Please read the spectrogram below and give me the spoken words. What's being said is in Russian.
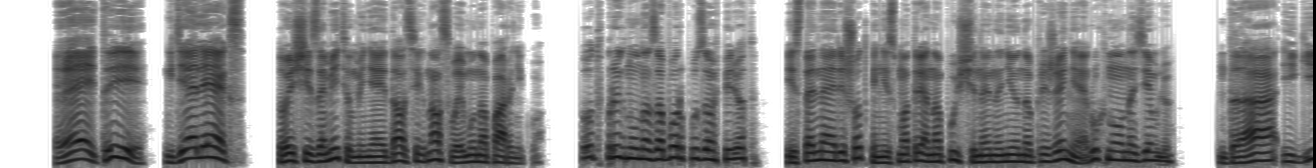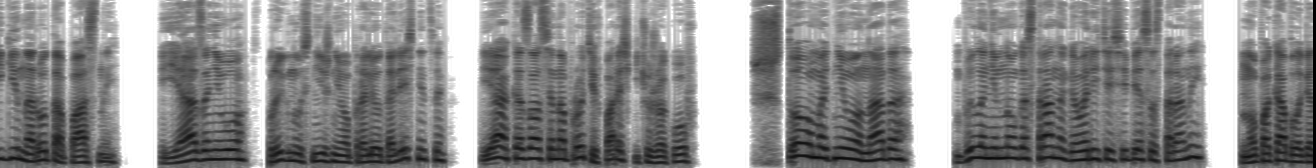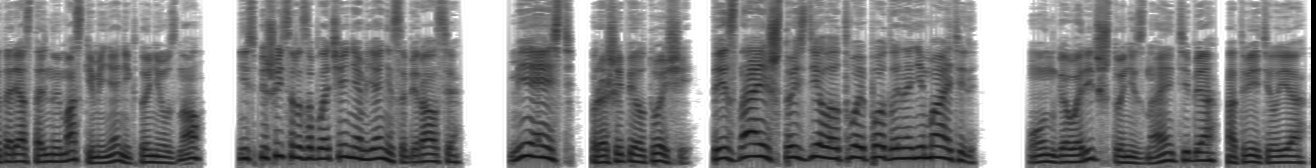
«Эй, ты! Где Алекс?» Тощий заметил меня и дал сигнал своему напарнику. Тот прыгнул на забор пузом вперед, и стальная решетка, несмотря на пущенное на нее напряжение, рухнула на землю. Да, и Гиги народ опасный. Я за него, спрыгнув с нижнего пролета лестницы, я оказался напротив парочки чужаков. Что вам от него надо? Было немного странно говорить о себе со стороны, но пока благодаря стальной маске меня никто не узнал, и спешить с разоблачением я не собирался. «Месть!» – прошипел Тощий. «Ты знаешь, что сделал твой подлый наниматель?» «Он говорит, что не знает тебя», – ответил я.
